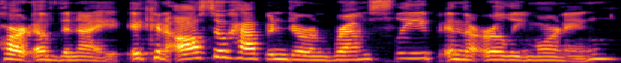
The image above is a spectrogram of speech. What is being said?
part of the night. It can also happen during REM sleep in the early morning.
